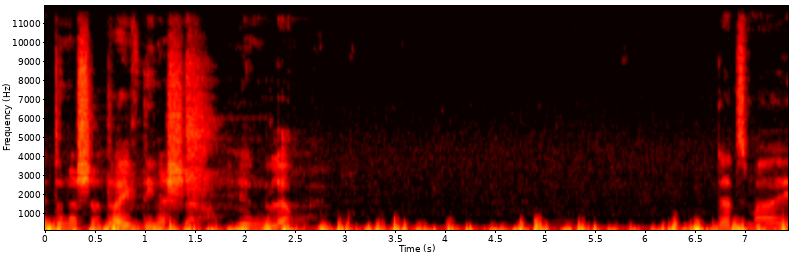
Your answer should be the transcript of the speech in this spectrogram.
Ito na siya. Drive D na siya. Yun lang. That's my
